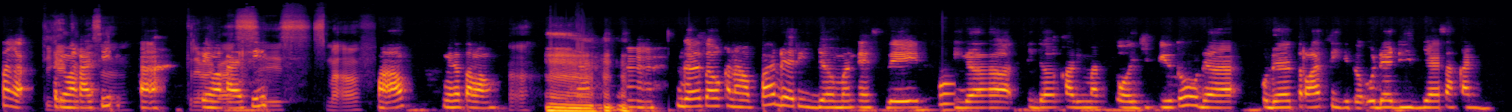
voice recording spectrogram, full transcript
Nggak? Terima kasih. Ah, Terima, terima kasih. kasih. Maaf. maaf, minta tolong. Hmm, Hmm. Nggak tahu kenapa dari zaman SD itu tiga tiga kalimat wajib itu udah udah terlatih gitu, udah dibiasakan di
